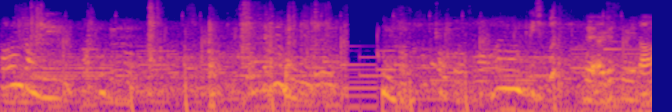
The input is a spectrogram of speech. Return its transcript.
서원장님 아프게 세명 보는데 이거 하고 갈 거라서 한 20분? 네, 알겠습니다.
